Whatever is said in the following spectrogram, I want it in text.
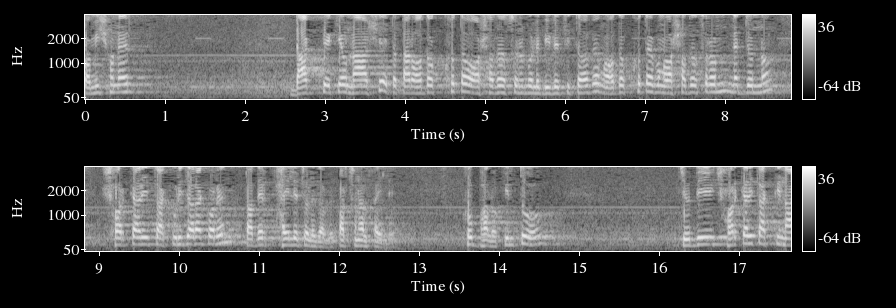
কমিশনের ডাক পেয়ে কেউ না আসে, এটা তার অদক্ষতা ও অসাধাচরণ বলে বিবেচিত হবে এবং অদক্ষতা এবং অসাধাচরণের জন্য সরকারি চাকুরি যারা করেন, তাদের ফাইলে চলে যাবে, পার্সোনাল ফাইলে। খুব ভালো, কিন্তু যদি সরকারি চাকরি না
